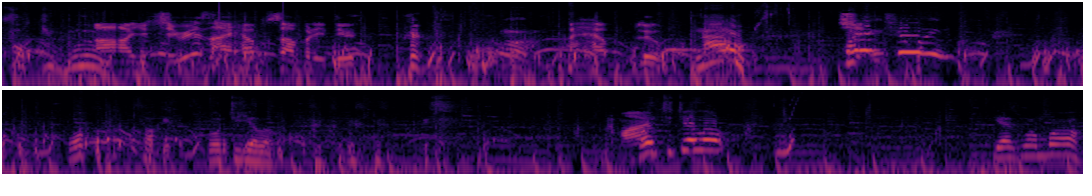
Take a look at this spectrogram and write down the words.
Fuck you, blue. Ah, are you serious? I helped somebody, dude. Ugh. I have blue. no. What are you doing? What? Fuck it. Vote to yellow. Come on. Vote to yellow. He has one ball.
